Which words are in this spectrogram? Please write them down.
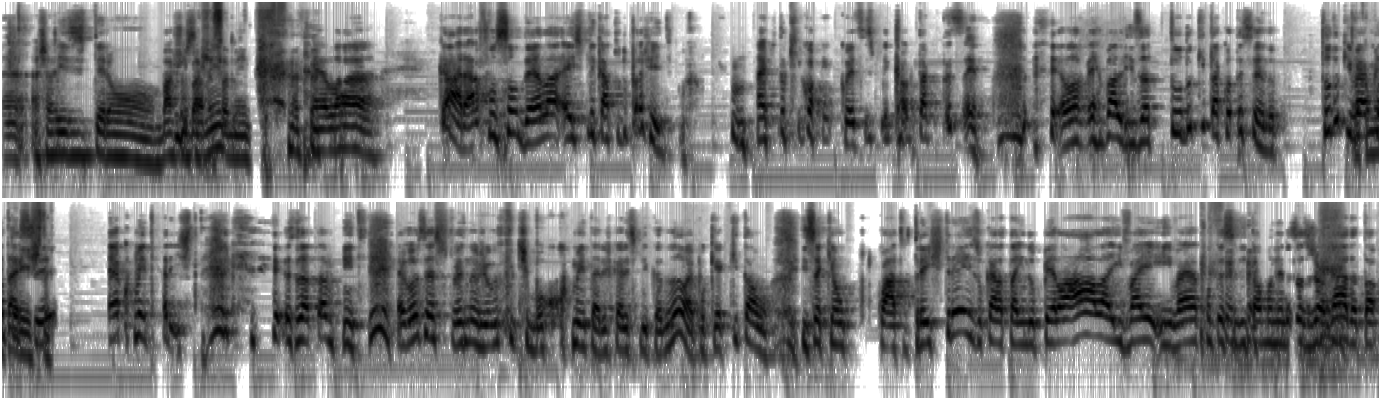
é, a Charlize Theron baixo baixo orçamento, orçamento. ela... Cara, a função dela é explicar tudo pra gente, pô. Mais do que qualquer coisa, explicar o que tá acontecendo. Ela verbaliza tudo que tá acontecendo. Tudo que É vai acontecer é comentarista. Exatamente. É igual você fez no jogo de futebol com comentarista, o cara explicando. Não, é porque aqui tá um. Isso aqui é um 4-3-3, o cara tá indo pela ala e vai, e vai acontecendo de tal maneira essas jogadas e tal.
